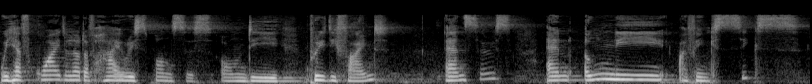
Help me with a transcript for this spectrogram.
we have quite a lot of high responses on the predefined answers and only, I think, six,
